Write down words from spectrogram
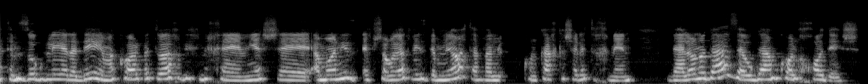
אתם זוג בלי ילדים, הכל פתוח בפניכם, יש המון אפשרויות והזדמנויות, אבל כל כך קשה לתכנן. והלא נודע הזה הוא גם כל חודש.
